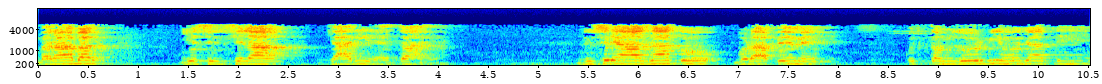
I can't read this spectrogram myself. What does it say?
برابر یہ سلسلہ جاری رہتا ہے۔ دوسرے اعضا تو بڑھاپے میں کچھ کمزور بھی ہو جاتے ہیں،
